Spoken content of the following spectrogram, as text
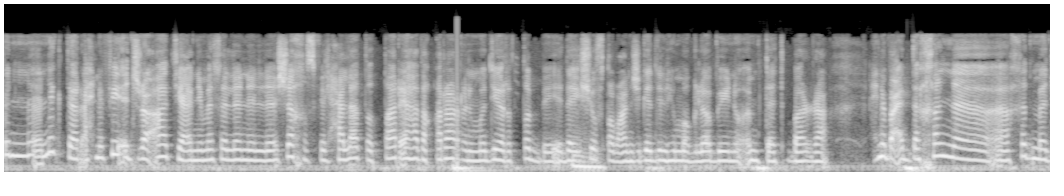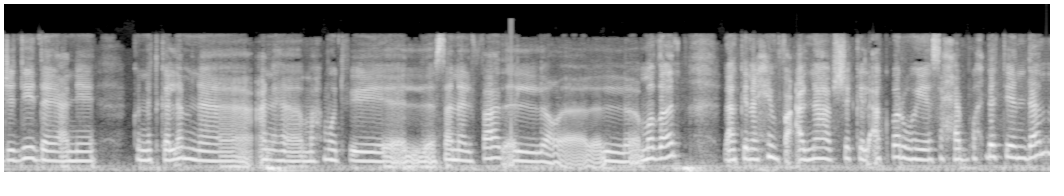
بن نقدر إحنا في إجراءات يعني مثلا الشخص في الحالات الطارئة هذا قرار المدير الطبي. إذا يشوف طبعا إيش قد الهيموغلوبين وامتى تبرع إحنا بعد دخلنا آه، خدمة جديدة يعني كنا تكلمنا عنها محمود في السنة الفات المضت. لكن الحين فعلناها بشكل أكبر وهي سحب وحدتين دم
